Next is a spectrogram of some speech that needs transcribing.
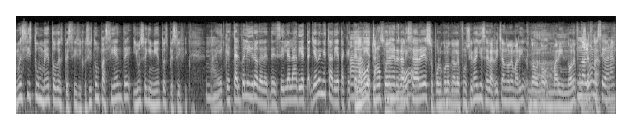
No existe un método específico, existe un paciente y un seguimiento específico. Ahí es que está el peligro de, de decirle a las dietas, lleven esta dieta, que Ah. es la no, dieta. tú no puedes generalizar eso, porque lo que le funciona a Gisela Richard no le, Marín, no, no, Marín, no le No funciona. le funciona.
